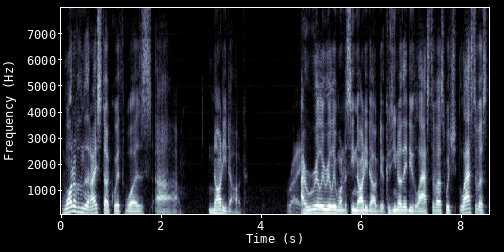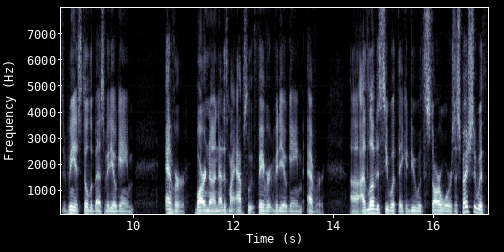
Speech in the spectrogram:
one of them that I stuck with was uh, Naughty Dog. Right. I really, really wanted to see Naughty Dog do it because you know they do Last of Us, which Last of Us to me is still the best video game ever, bar none. That is my absolute favorite video game ever. Uh, I'd love to see what they could do with Star Wars, especially with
